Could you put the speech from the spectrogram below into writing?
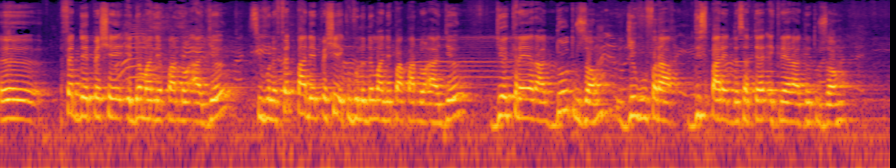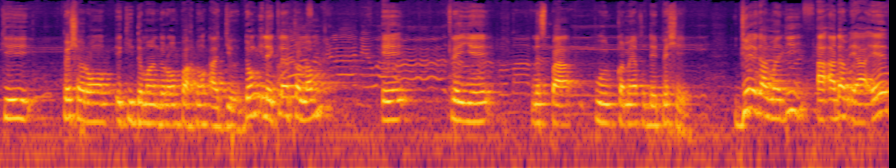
euh, faites des péchés et demandez pardon à Dieu. Si vous ne faites pas des péchés et que vous ne demandez pas pardon à Dieu, Dieu créera d'autres hommes, Dieu vous fera disparaître de cette terre et créera d'autres hommes qui pécheront et qui demanderont pardon à Dieu. Donc il est clair que l'homme est créé, n'est-ce pas, pour commettre des péchés. Dieu également dit à Adam et à Ève,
